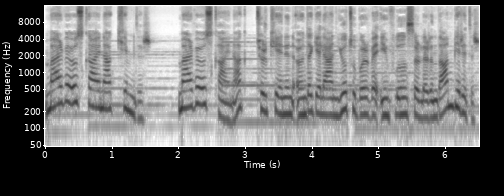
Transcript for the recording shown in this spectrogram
Merve Özkaynak kimdir? Merve Özkaynak, Türkiye'nin önde gelen YouTuber ve influencerlarından biridir.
